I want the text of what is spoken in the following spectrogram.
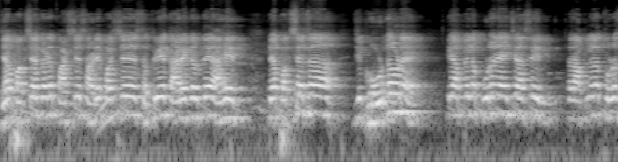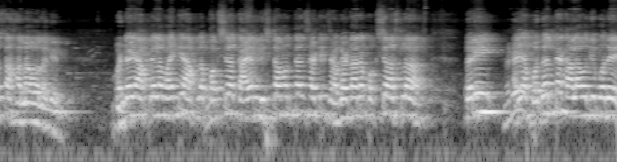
ज्या पक्षाकडे पाचशे साडेपाचशे सक्रिय कार्यकर्ते आहेत त्या पक्षाचा जी घोडदौड आहे ती आपल्याला पुढे न्यायचे असेल तर आपल्याला थोडंसं हलावं लागेल. मंडळी आपल्याला माहिती आहे आपला पक्ष कायम निष्ठावंतांसाठी झगडणारा पक्ष असला तरी या बदलत्या कालावधीमध्ये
